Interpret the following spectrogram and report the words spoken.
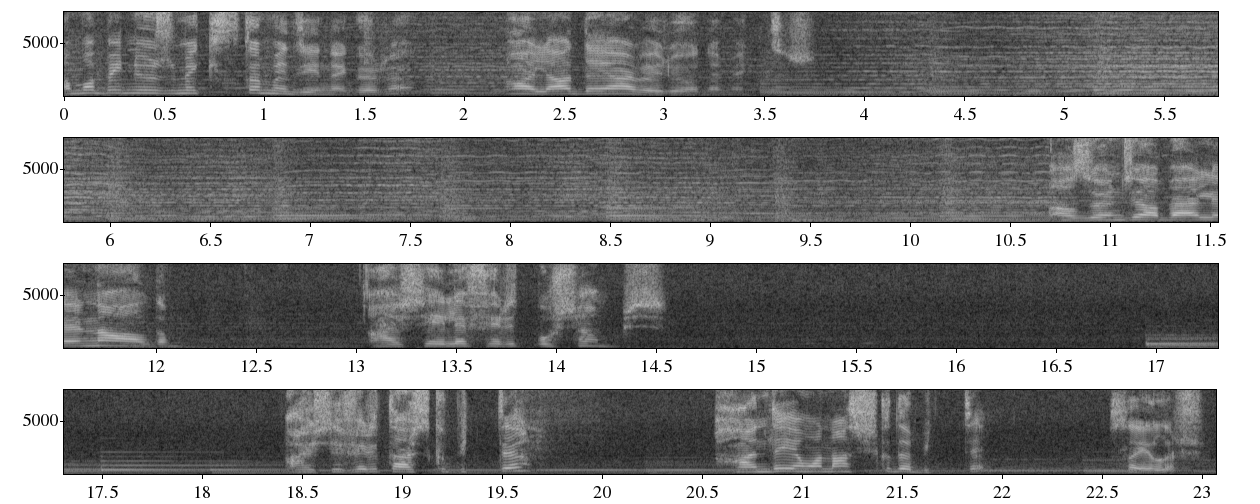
Ama beni üzmek istemediğine göre hala değer veriyor demektir. Az önce haberlerini aldım. Ayşe ile Ferit boşanmış. Ayşe Ferit aşkı bitti. Hande Yaman aşkı da bitti. Sayılır.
